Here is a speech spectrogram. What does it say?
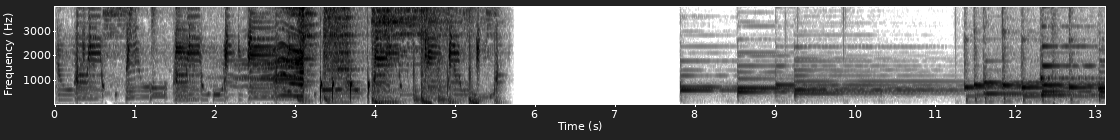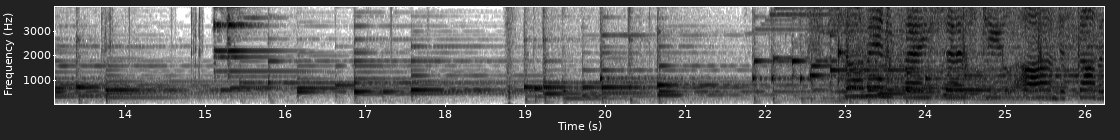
So many places still undiscovered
